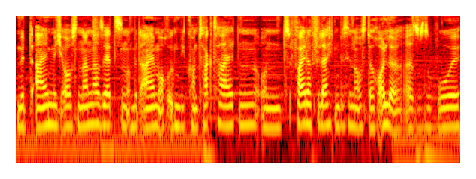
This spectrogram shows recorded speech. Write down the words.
mit allem mich auseinandersetzen und mit allem auch irgendwie Kontakt halten und fall da vielleicht ein bisschen aus der Rolle, also sowohl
